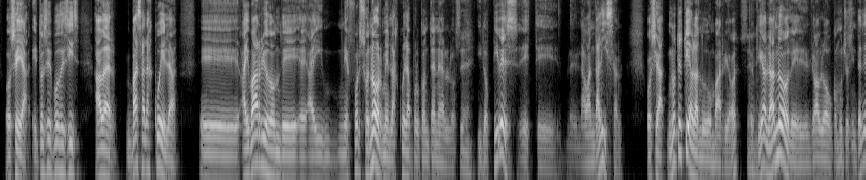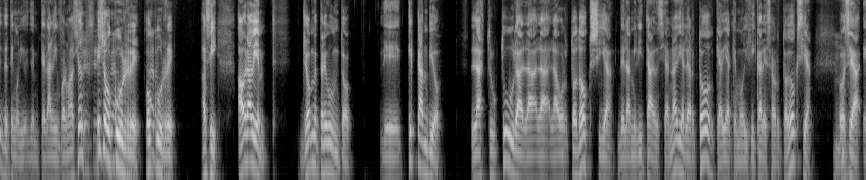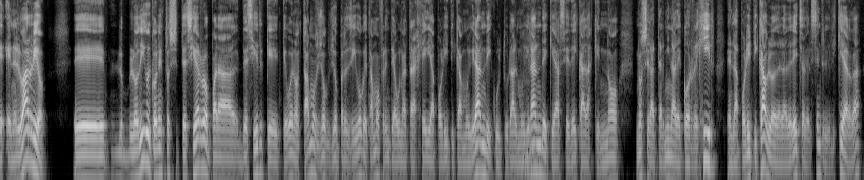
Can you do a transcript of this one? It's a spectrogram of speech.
O sea, entonces vos decís, a ver, vas a la escuela, eh, hay barrios donde eh, hay un esfuerzo enorme en la escuela por contenerlos. Y los pibes este, la vandalizan. O sea, no te estoy hablando de un barrio, ¿eh? te estoy hablando de. Yo hablo con muchos intendentes, tengo, te dan la información. Eso ocurre, ocurre. Así. Ahora bien, yo me pregunto, ¿qué cambió? La estructura, la, la ortodoxia de la militancia, ¿nadie alertó que había que modificar esa ortodoxia? O mm. sea, e, en el barrio, eh, lo, digo y con esto te cierro para decir que, bueno, estamos, yo, yo percibo que estamos frente a una tragedia política muy grande y cultural muy mm. grande que hace décadas que no, no se la termina de corregir en la política, hablo de la derecha, del centro y de la izquierda.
